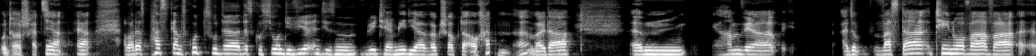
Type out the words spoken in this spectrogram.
unterschätzen. Ja, ja. Aber das passt ganz gut zu der Diskussion, die wir in diesem Retail Media Workshop da auch hatten, ne? mhm. weil da ähm, haben wir, also was da Tenor war, war äh,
